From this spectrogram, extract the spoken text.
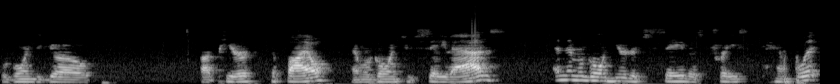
we're going to go up here to File, and we're going to Save As. And then we're going here to Save as Trace Template.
